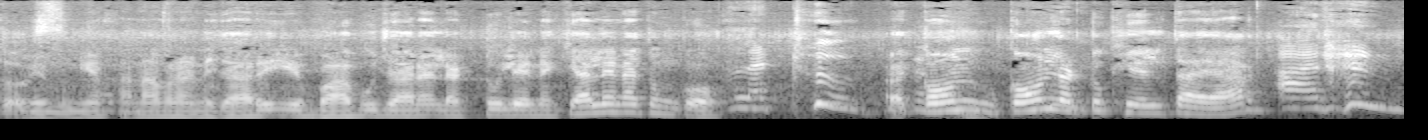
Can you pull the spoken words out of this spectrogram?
तो अभी मुनिया खाना बनाने जा रही है बाबू जा रहे हैं लट्टू लेने। क्या लेना है तुमको? लट्टू। अरे कौन कौन लट्टू खेलता है यार? आयरन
